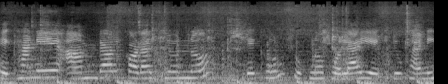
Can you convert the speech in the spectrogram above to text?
এখানে আম ডাল করার জন্য দেখুন শুকনো খোলায় একটুখানি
